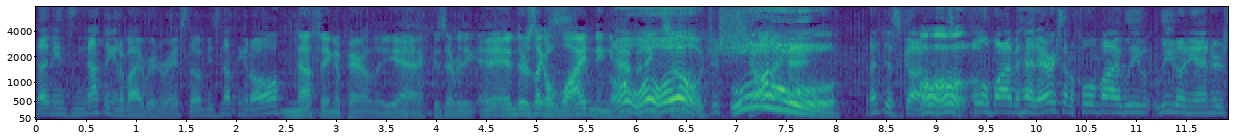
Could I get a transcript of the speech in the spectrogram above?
That means nothing in a vibrator race, though. It means nothing at all. Nothing apparently, yeah, because everything and, and there's like a widening. Oh, happening, whoa, whoa, so- just shot ahead. Ooh. That just got Oh, oh. full vibe ahead. Eric's had a full vibe lead, lead on you, Anders.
